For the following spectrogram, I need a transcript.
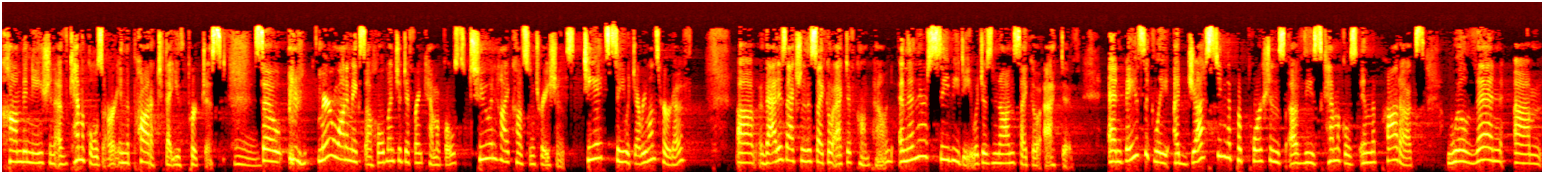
combination of chemicals are in the product that you've purchased. Mm. So, marijuana makes a whole bunch of different chemicals, two in high concentrations. THC, which everyone's heard of, uh, that is actually the psychoactive compound. And then there's CBD, which is non psychoactive. And basically, adjusting the proportions of these chemicals in the products will then um,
